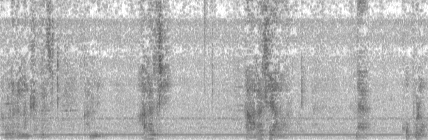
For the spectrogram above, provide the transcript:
நம்மளுக்கு எல்லாம் கெப்பாசிட்டி கம்மி. அலர்ஜி இந்த வரக்கூடிய இந்த கொப்புளம்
